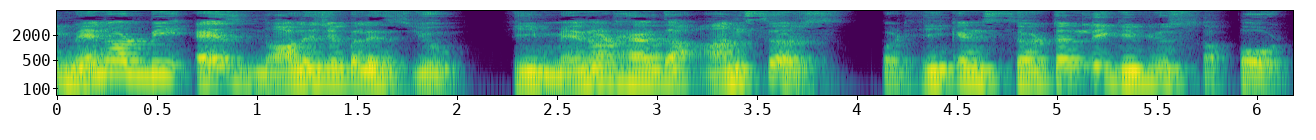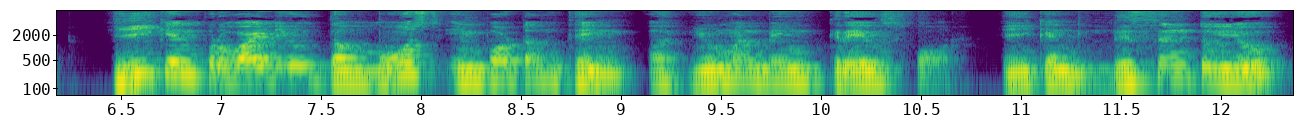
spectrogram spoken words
may not be as knowledgeable as you. He may not have the answers, but he can certainly give you support. He can provide you the most important thing a human being craves for. He can listen to you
